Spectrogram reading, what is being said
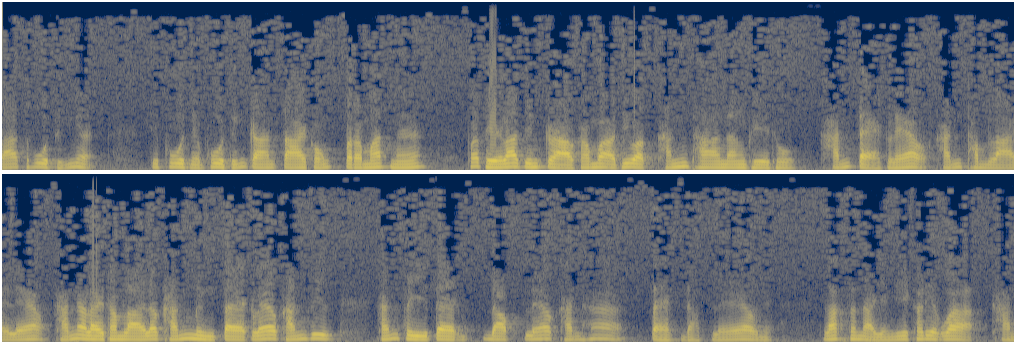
ระถ้าพูดถึงเนี่ย ที่พูดเนี่ยพูดถึงการตายของปรมัตนะ พระเถระจึงกล่าวคำว่าที่ว่าขันธานังเพโท ขันแตกแล้ว ขันทำลายแล้ว ขันอะไรทำลายแล้ว ขันหนึ่งแตกแล้ว ขันที่ขันสี่แตกดับแล้ว ขันห้าแตกดับแล้วเนี่ย ลักษณะอย่างนี้เขาเรียกว่า ขัน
